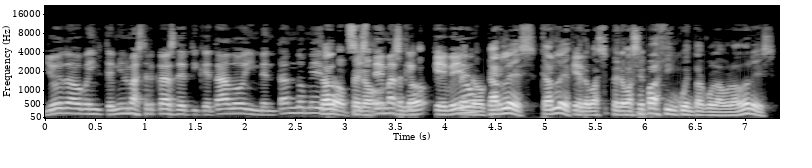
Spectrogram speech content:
yo he dado 20.000 masterclass de etiquetado inventándome sistemas que, veo. Pero, Carles, Carles pero, va, pero va a ser para 50 colaboradores.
